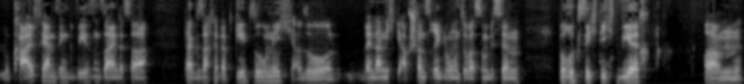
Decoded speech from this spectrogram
Lokalfernsehen gewesen sein, dass er da gesagt hat, das geht so nicht. Also wenn da nicht die Abstandsregelung und sowas so ein bisschen berücksichtigt wird. Ähm,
